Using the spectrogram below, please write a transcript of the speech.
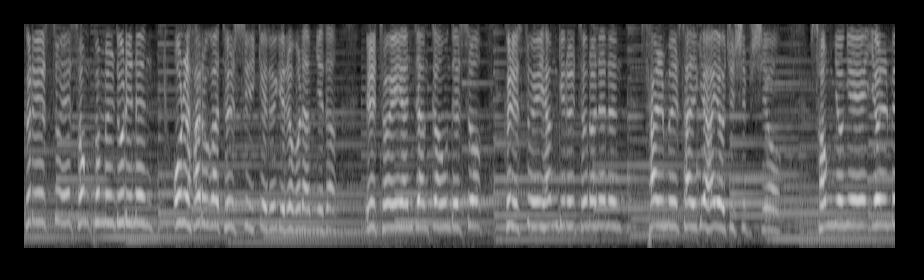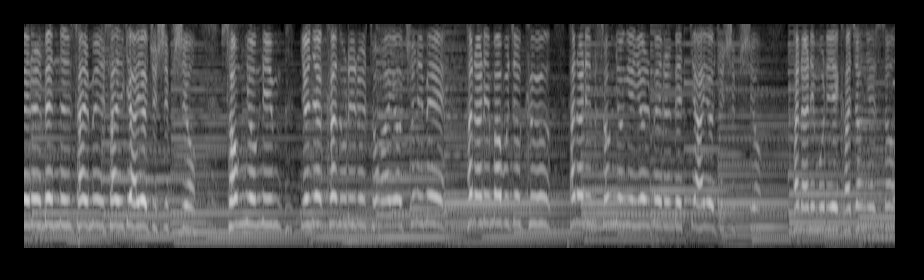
그리스도의 성품을 누리는 오늘 하루가 될 수 있게 되기를 원합니다. 일터의 연장 가운데서 그리스도의 향기를 드러내는 삶을 살게 하여 주십시오. 성령의 열매를 맺는 삶을 살게 하여 주십시오. 성령님 연약한 우리를 통하여 주님의 하나님 아버지 그 하나님 성령의 열매를 맺게 하여 주십시오. 하나님 우리의 가정에서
